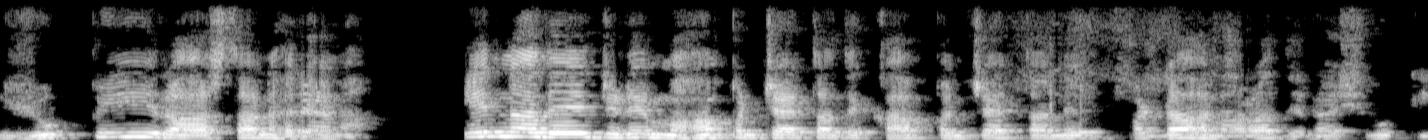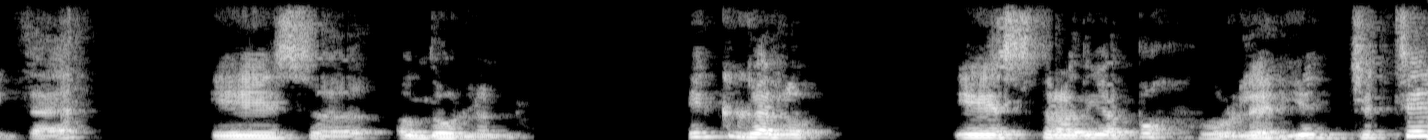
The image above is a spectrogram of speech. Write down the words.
ਯੂਪੀ ਰਾਜਸਥਾਨ, ਹਰਿਆਣਾ, ਇਹਨਾਂ ਦੇ ਜਿਹੜੇ ਮਹਾ ਪੰਚਾਇਤਾਂ ਤੇ ਖਾਪ ਪੰਚਾਇਤਾਂ ਨੇ ਵੱਡਾ ਹਲਾਰਾ ਦੇਣਾ ਸ਼ੁਰੂ ਕੀਤਾ ਹੈ ਇਸ ਅੰਦੋਲਨ ਨੂੰ ਇੱਕ ਗੱਲ ਇਸ ਤਰ੍ਹਾਂ ਦੀ ਆਪਾਂ ਹੋਰ ਲੈ ਲਈਏ, ਜਿੱਥੇ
